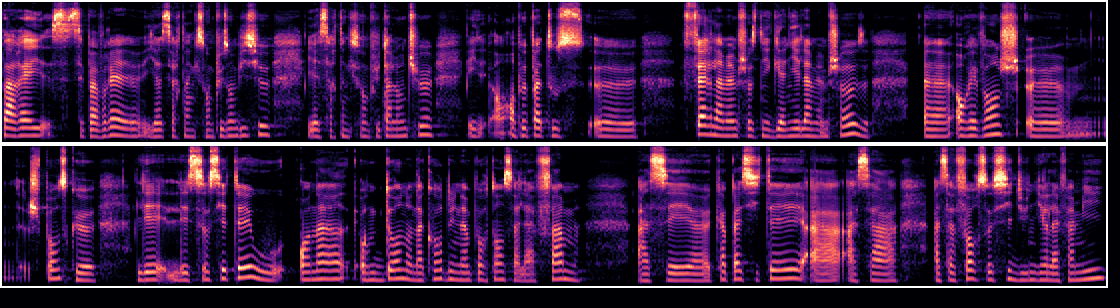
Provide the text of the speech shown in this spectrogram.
Pareil, c'est pas vrai. Il y a certains qui sont plus ambitieux, il y a certains qui sont plus talentueux. Et on peut pas tous euh, faire la même chose ni gagner la même chose. Euh, en revanche, euh, je pense que les, sociétés où on, a, on donne, on accorde une importance à la femme, à ses capacités, à, sa, force aussi d'unir la famille.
